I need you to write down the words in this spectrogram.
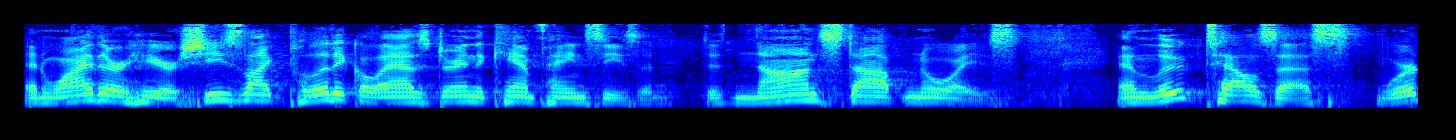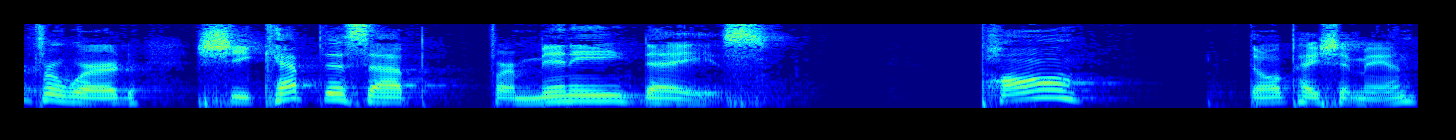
and why they're here. She's like political ads during the campaign season, just nonstop noise. And Luke tells us, word for word, she kept this up for many days. Paul, though a patient man,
